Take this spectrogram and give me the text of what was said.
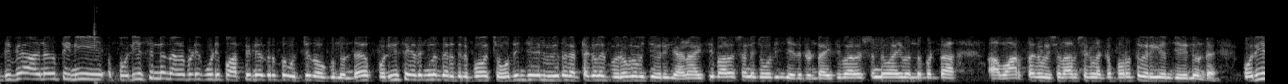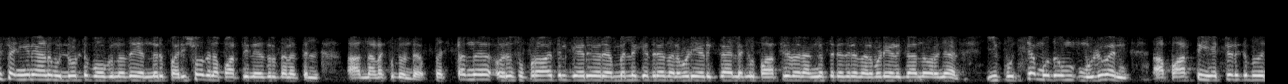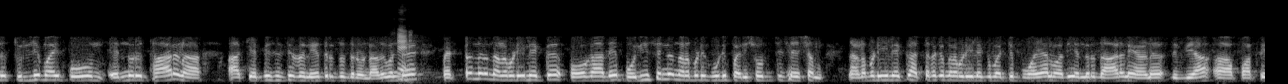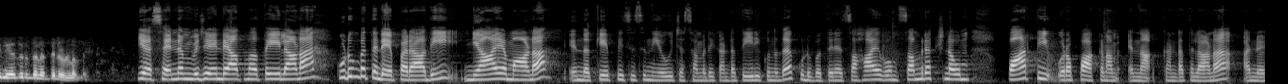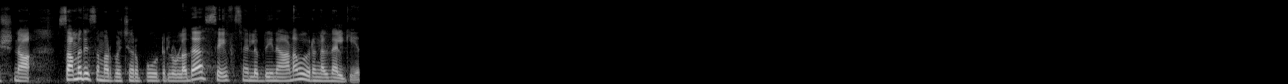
ദിവ്യ അതിനകത്ത് ഇനി പോലീസിന്റെ നടപടി കൂടി പാർട്ടി നേതൃത്വം ഉറ്റുനോക്കുന്നുണ്ട് പോലീസ് ഏതെങ്കിലും തരത്തിൽ ഇപ്പോ ചോദ്യം ചെയ്യൽ വിവിധ ഘട്ടങ്ങളിൽ പുരോഗമിച്ചു വരികയാണ്. ഐ സി ബാലകൃഷ്ണനെ ചോദ്യം ചെയ്തിട്ടുണ്ട്. ഐ സി ബാലകൃഷ്ണനുമായി ബന്ധപ്പെട്ട വാർത്തകൾ വിശദാംശങ്ങളൊക്കെ പുറത്തു വരികയും ചെയ്യുന്നുണ്ട്. പോലീസ് എങ്ങനെയാണ് മുന്നോട്ട് പോകുന്നത് എന്നൊരു പരിശോധന പാർട്ടി നേതൃതലത്തിൽ നടക്കുന്നുണ്ട്. പെട്ടെന്ന് ഒരു സുപ്രഭാതത്തിൽ കയറി ഒരു എം എൽ എക്കെതിരെ നടപടിയെടുക്കുക അല്ലെങ്കിൽ പാർട്ടിയുടെ ഒരു അംഗത്തിനെതിരെ നടപടിയെടുക്കുക എന്ന് പറഞ്ഞാൽ ഈ കുറ്റം മുതൽ മുഴുവൻ പാർട്ടി ഏറ്റെടുക്കുന്നതിന് തുല്യമായി പോവും എന്നൊരു ധാരണ കെ പി സി സിയുടെ നേതൃത്വത്തിലുണ്ട്. അതുകൊണ്ട് പെട്ടെന്നൊരു നടപടിയിലേക്ക് പോകാതെ പോലീസിന്റെ നടപടി കൂടി പരിശോധിച്ച ശേഷം നടപടിയിലേക്ക് അച്ചടക്ക നടപടിയിലേക്ക് മറ്റു പോയാൽ മതി എന്നൊരു ധാരണയാണ് ദിവ്യ പാർട്ടി നേതൃതലത്തിലുള്ളത്. യെസ് എൻ എം വിജയന്റെ ആത്മഹത്യയിലാണ്. കുടുംബത്തിന്റെ പരാതി ന്യായമാണ് എന്ന് കെ പി സി സി നിയോഗിച്ച സമിതി കണ്ടെത്തിയിരിക്കുന്നത്. കുടുംബത്തിന് സഹായവും സംരക്ഷണവും പാർട്ടി ഉറപ്പാക്കണം എന്ന കണ്ടെത്തലാണ് അന്വേഷണ സമിതി സമർപ്പിച്ച റിപ്പോർട്ടിലുള്ളത്. സേഫ് സൈലബ്ദീനാണ് വിവരങ്ങൾ നൽകിയത്.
